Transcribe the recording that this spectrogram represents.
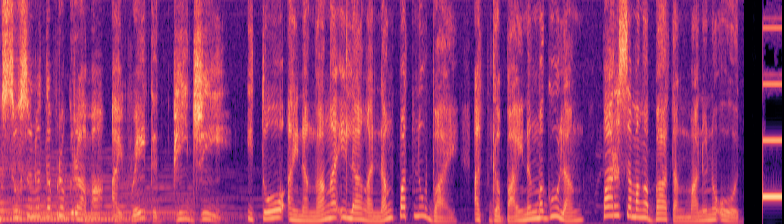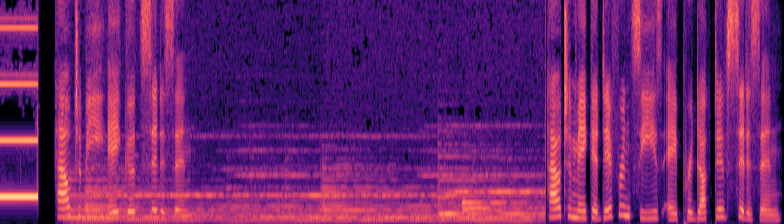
susunod na programa ay rated PG. Ito ay nangangailangan ng patnubay at gabay ng magulang para sa mga batang manonood. How to be a good citizen. How to make a difference sees a productive citizen.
